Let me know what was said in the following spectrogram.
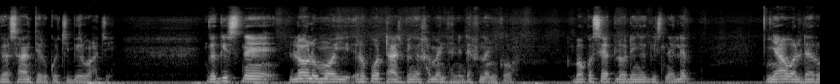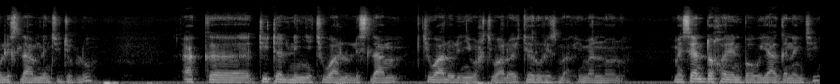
nga sentir ko ci biir wax ji nga gis ne loolu mooy reportage bi nga xamante ni def nañ ko boo ko seetloo di nga gis ne lépp ñaawal deru lislaam lañ ci jublu ak euh, tiital nit ñi ci wàllu lislaam ci wàllu li ñuy wax ci wàllu ay terrorisme ak yu mel noonu mais seen doxalin boobu yàgg nañ ci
